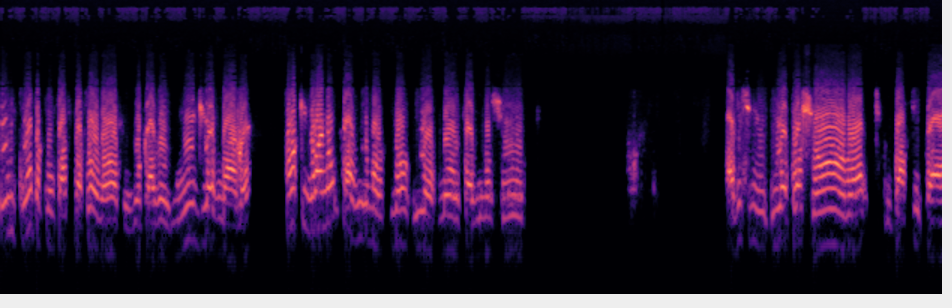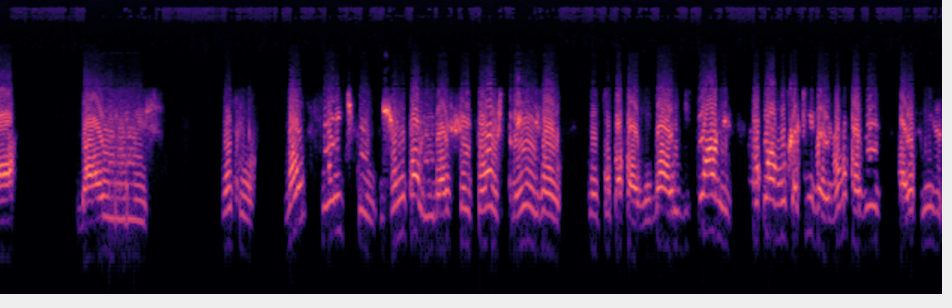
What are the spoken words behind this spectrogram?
ele conta com participações nossas, no caso, minha e Asmar, né? Só que nós não fazíamos, não, ia, não fazíamos show. A gente ia para show, né? Tipo, participar, mas, enfim, não foi, tipo, junto ali, né? Sentou os três ou sentou pra fazer. Não, ele disse, ah, tô com uma música aqui, velho, vamos fazer. Aí eu fiz,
